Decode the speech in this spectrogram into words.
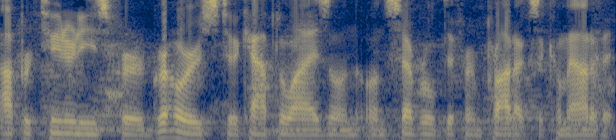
opportunities for growers to capitalize on, on several different products that come out of it.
